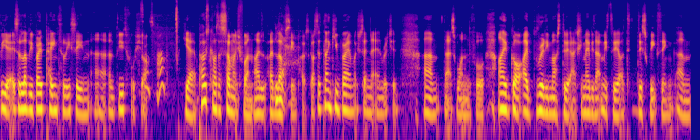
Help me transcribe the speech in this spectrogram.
but yeah, it's a lovely, very painterly scene uh, and beautiful shot. Sounds fab. Yeah, postcards are so much fun. I, I love Yeah. seeing postcards. So thank you very much for sending that in, Richard. Um, that's wonderful. I've got, I really must do it actually. Maybe that needs to be this week thing. Um,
